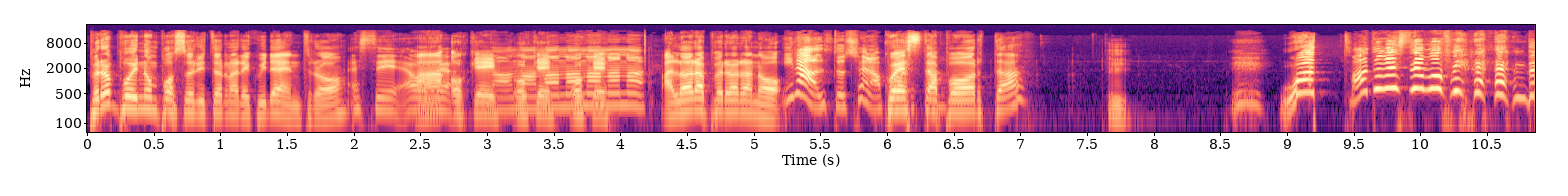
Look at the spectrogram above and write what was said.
Però poi non posso ritornare qui dentro? Eh sì, è Ah, ovvio. ok, No, no, ok, no, no, ok. no, no, no. Allora per ora no. In alto c'è una Questa porta. porta. What? Ma dove stiamo finendo?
